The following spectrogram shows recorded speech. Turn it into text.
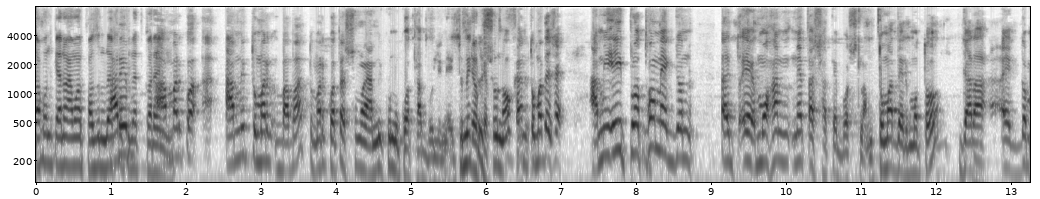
তখন কেন আমার ফজল ভাই প্রতিবাদ করেন আমার আমি তোমার বাবা তোমার কথার সময় আমি কোনো কথা বলি নাই। তুমি একটু. শুনো কারণ তোমাদের আমি এই প্রথম একজন মহান নেতার সাথে বসলাম তোমাদের মতো যারা একদম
